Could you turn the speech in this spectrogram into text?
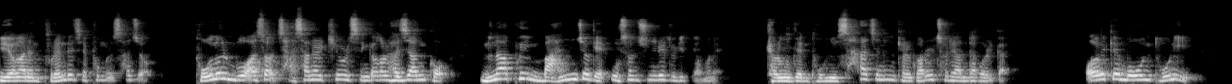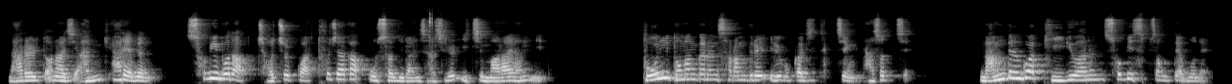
유행하는 브랜드 제품을 사죠. 돈을 모아서 자산을 키울 생각을 하지 않고 눈앞의 만족에 우선순위를 두기 때문에 결국엔 돈이 사라지는 결과를 초래한다고 할까요? 어렵게 모은 돈이 나를 떠나지 않게 하려면 소비보다 저축과 투자가 우선이라는 사실을 잊지 말아야 합니다. 돈이 도망가는 사람들의 일곱 가지 특징 다섯째. 남들과 비교하는 소비 습성 때문에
